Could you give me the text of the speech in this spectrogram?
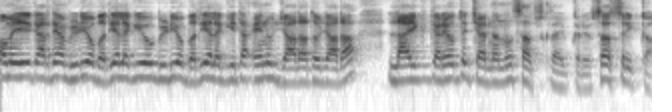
ਉਮੀਦ ਕਰਦੇ ਹਾਂ ਵੀਡੀਓ ਵਧੀਆ ਲੱਗੀ ਉਹ ਵੀਡੀਓ ਵਧੀਆ ਲੱਗੀ ਤਾਂ ਇਹਨੂੰ ਜ਼ਿਆਦਾ ਤੋਂ ਜ਼ਿਆਦਾ ਲਾਈਕ ਕਰਿਓ ਤੇ ਚੈਨਲ ਨੂੰ ਸਬਸਕ੍ਰਾਈਬ ਕਰਿਓ। ਸਤਿ ਸ੍ਰੀ ਅਕਾਲ।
